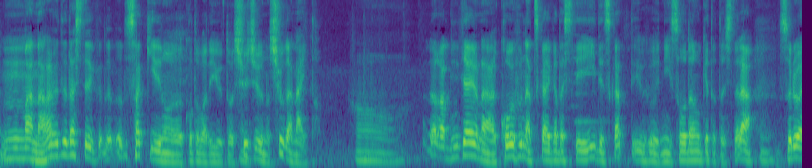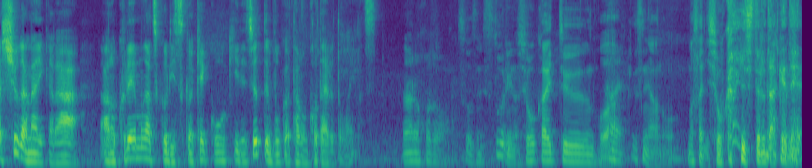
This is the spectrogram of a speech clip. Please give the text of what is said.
りますうんまあ並べて出してるけどさっきの言葉で言うと主従の主がないと。だから似たようなこういうふうな使い方していいですかっていうふうに相談を受けたとしたら、それは主がないからあのクレームがつくリスクが結構大きいですよって僕は多分答えると思います。なるほどそうですねストーリーの紹介っていうのは、はい要するにあのまさに紹介してるだけで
